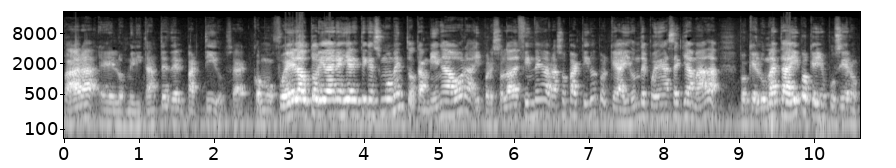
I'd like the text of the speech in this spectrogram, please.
para eh, los militantes del partido. O sea, como fue la Autoridad de Energía Eléctrica en su momento, también ahora, y por eso la defienden abrazo partido, porque ahí es donde pueden hacer llamadas, porque Luma está ahí porque ellos pusieron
